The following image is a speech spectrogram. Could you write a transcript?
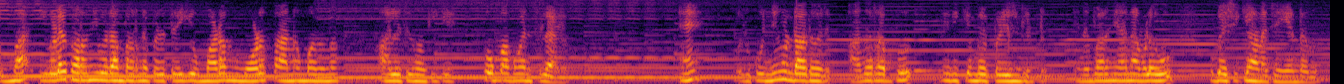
ഉമ്മ ഇവളെ പറഞ്ഞു വിടാൻ പറഞ്ഞപ്പോഴത്തേക്ക് ഉമ്മയുടെ മോടെ സ്ഥാനം വന്നെന്ന് ആലോചിച്ച് നോക്കിക്കേ ഇപ്പോൾ ഉമ്മക്ക് മനസ്സിലായോ? ഏ? ഒരു കുഞ്ഞുണ്ടാകാത്തവർ അത് റബ്ബ് വിധിക്കുമ്പോൾ എപ്പോഴും കിട്ടും എന്ന് പറഞ്ഞ് ഞാൻ അവളെ ഉപേക്ഷിക്കുകയാണ് ചെയ്യേണ്ടത്.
